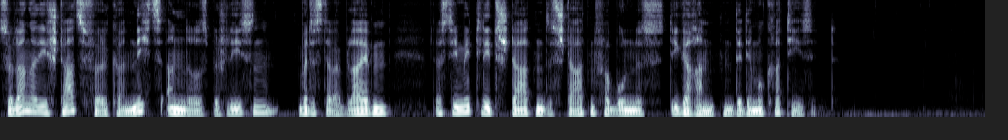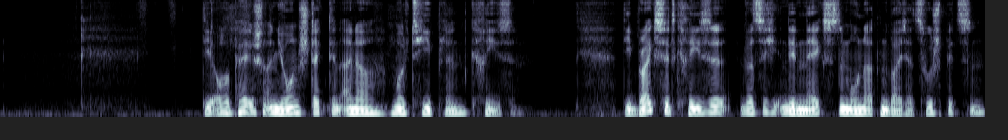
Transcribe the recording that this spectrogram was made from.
Solange die Staatsvölker nichts anderes beschließen, wird es dabei bleiben, dass die Mitgliedstaaten des Staatenverbundes die Garanten der Demokratie sind. Die Europäische Union steckt in einer multiplen Krise. Die Brexit-Krise wird sich in den nächsten Monaten weiter zuspitzen,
